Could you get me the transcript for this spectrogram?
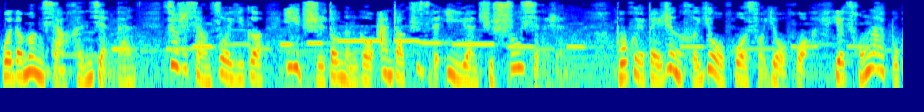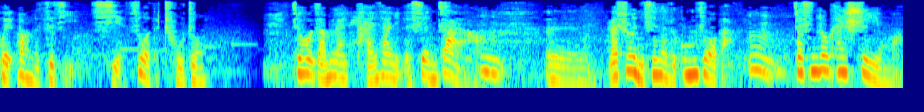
我的梦想很简单，就是想做一个一直都能够按照自己的意愿去书写的人，不会被任何诱惑所诱惑，也从来不会忘了自己写作的初衷。”最后，咱们来谈一下你的现在哈。嗯。嗯，来说说你现在的工作吧。嗯。在新周刊适应吗？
